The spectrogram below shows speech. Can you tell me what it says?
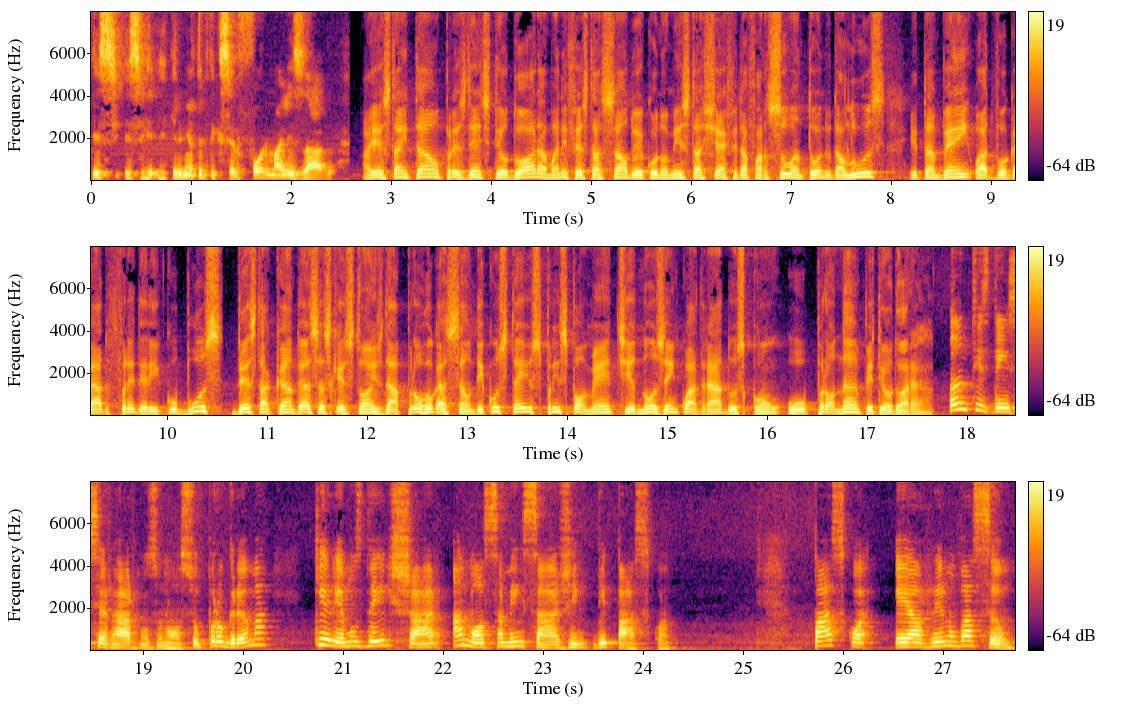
esse, esse requerimento ele tem que ser formalizado. Aí está então, presidente Teodora, a manifestação do economista-chefe da Farsul, Antônio da Luz, e também o advogado Frederico Bus, destacando essas questões da prorrogação de custeios, principalmente nos enquadrados com o Pronamp, Teodora. Antes de encerrarmos o nosso programa, queremos deixar a nossa mensagem de Páscoa. Páscoa é a renovação,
